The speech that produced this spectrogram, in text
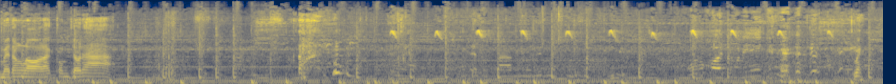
ไม่ต้องรอแล้วกรมเจ้าท่าอุปกรณ์ตัวนี้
